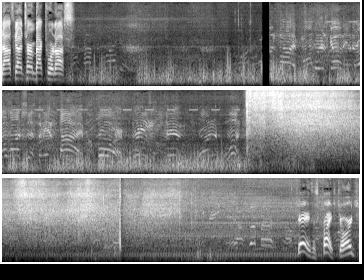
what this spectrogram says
Now it's got to turn back toward us. Jesus Christ, George.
